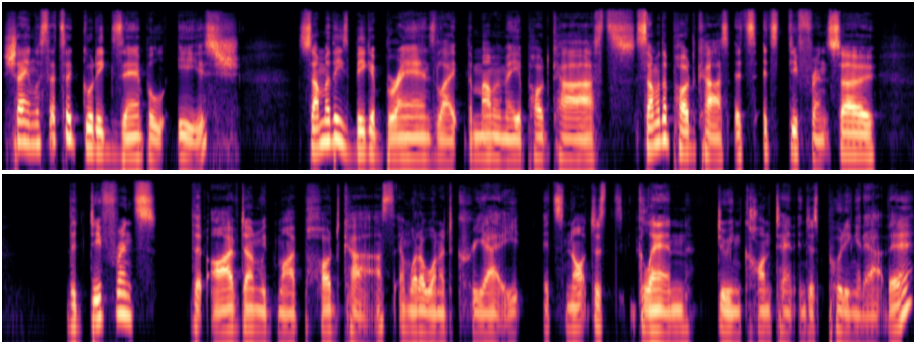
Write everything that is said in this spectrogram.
Shameless, that's a good example ish. Some of these bigger brands, like the Mamamia podcasts, some of the podcasts, it's it's different. So, the difference that I've done with my podcast and what I wanted to create, it's not just Glen doing content and just putting it out there.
